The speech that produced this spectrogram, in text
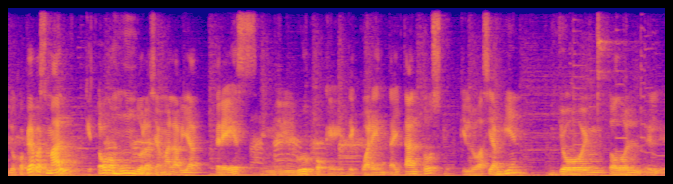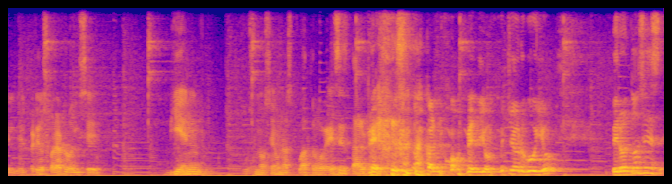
lo copiabas mal, que todo mundo lo hacía mal, había tres en el grupo que, de cuarenta y tantos que lo hacían bien. Yo en todo el, el periodo escolar lo hice bien pues no sé, unas cuatro veces tal vez, lo cual me dio mucho orgullo. Pero entonces,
